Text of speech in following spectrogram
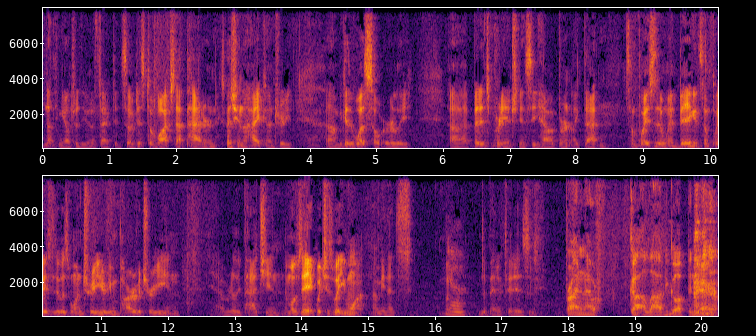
nothing else was even affected. So just to watch that pattern, especially in the high country, um, because it was so early. Uh, but it's pretty interesting to see how it burnt like that. And some places it went big, and some places it was one tree or even part of a tree, and yeah, really patchy and a mosaic, which is what you want. I mean, that's what Yeah. the benefit is. is Brian and I were got allowed to go up in there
